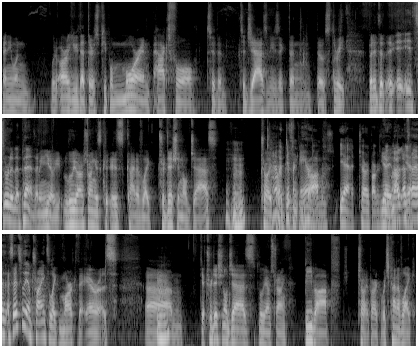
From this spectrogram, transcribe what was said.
anyone would argue that there's people more impactful to the to jazz music than those three. but it, it it sort of depends. I mean, you know, Louis Armstrong is is kind of like traditional jazz. Mm-hmm. Charlie Kind of a Parker's different era bebop. almost. Yeah, Charlie Parker's Yeah, Bebop, no, yeah. uh, essentially, I'm trying to like mark the eras. Um, Mm-hmm. You have traditional jazz, Louis Armstrong, bebop, Charlie Parker, which kind of like,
